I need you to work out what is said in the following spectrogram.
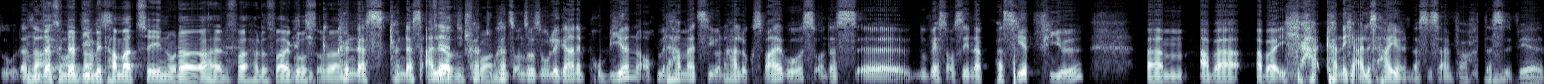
So, da mhm, das sind dann die mit Hammerzehen oder Hallus Valgus oder können das können das alle können, du kannst unsere Sohle gerne probieren auch mit Hammerzeh und Hallux Valgus und das äh, du wirst auch sehen da passiert viel. Ähm, aber aber ich kann nicht alles heilen. Das ist einfach das mhm. wäre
